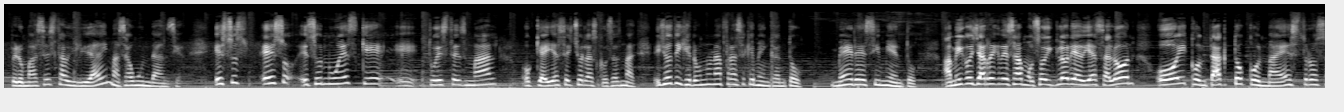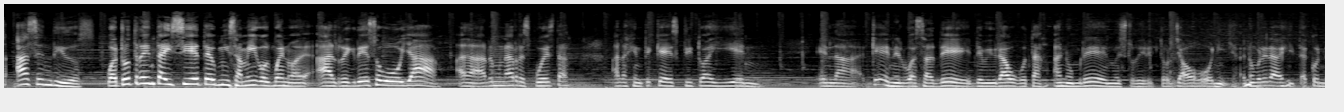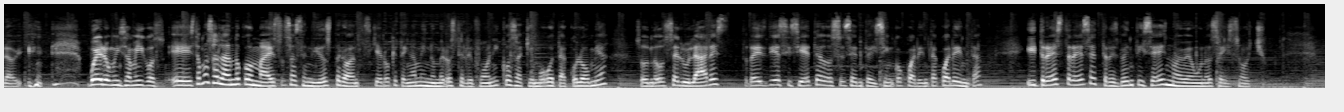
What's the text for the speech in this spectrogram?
pero más estabilidad y más abundancia. Eso, es, eso, eso no es que eh, tú estés mal o que hayas hecho las cosas mal. Ellos dijeron una frase que me encantó, merecimiento. Amigos, ya regresamos. Soy Gloria Díaz Salón. Hoy contacto con maestros ascendidos. 437, mis amigos. Bueno, al regreso voy a, a dar una respuesta a la gente que ha escrito ahí en, en, la, que en el WhatsApp de, de Vibra Bogotá, a nombre de nuestro director Yao Bonilla, a nombre de la abejita con David. Bueno, mis amigos, eh, estamos hablando con maestros ascendidos, pero antes quiero que tengan mis números telefónicos aquí en Bogotá, Colombia. Son dos celulares, 317-265-4040 y 313-326-9168.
